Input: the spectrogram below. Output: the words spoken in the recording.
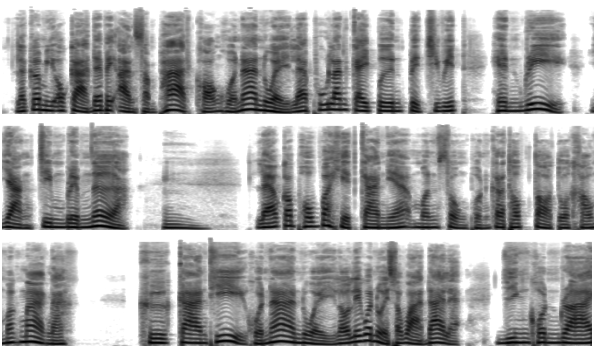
ๆ แล้วก็มีโอกาสได้ไปอ่านสัมภาษณ์ของหัวหน้าหน่วย และผู้ลั่นไกปืนปลิดชีวิตเฮนรี่อย่างจิมเบรมเนอร์อะอืมแล้วก็พบว่าเหตุการณ์เนี้ยมันส่งผลกระทบต่อตัวเขามากๆนะ คือการที่หัวหน้าหน่วย เราเรียกว่าหน่วยสวัสดได้แหละ ยิงคนร้าย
